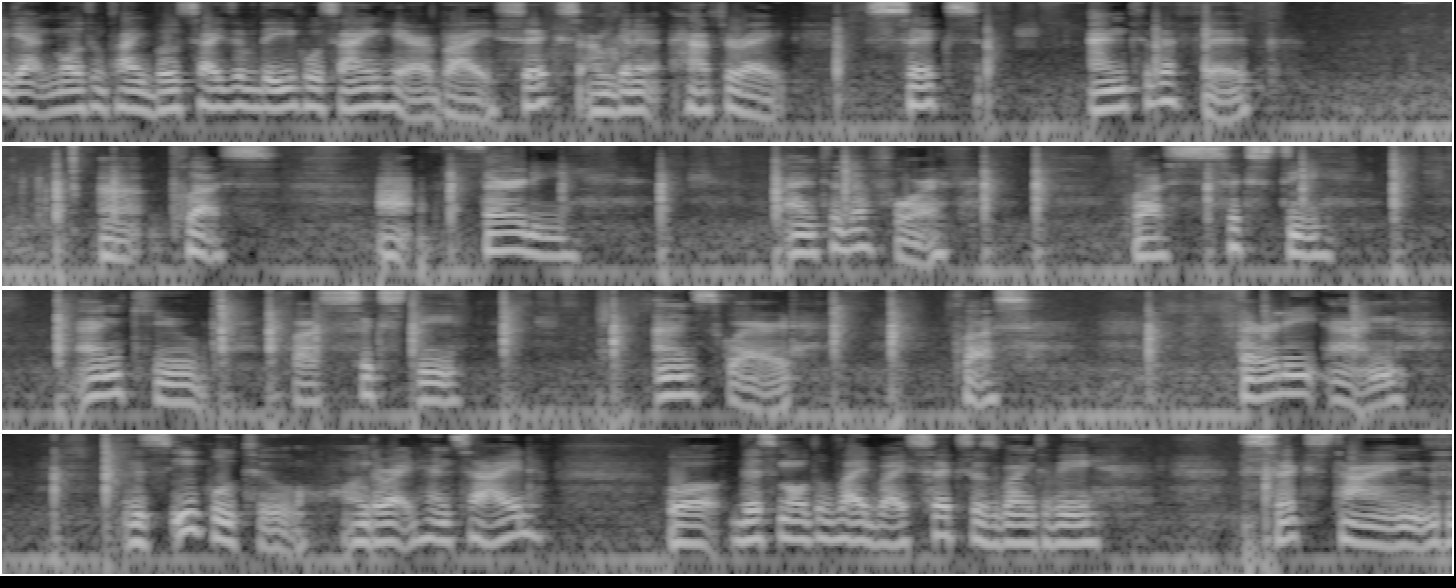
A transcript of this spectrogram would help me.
again, multiplying both sides of the equal sign here by 6, I'm to have to write 6 n to the fifth uh, plus uh, 30 n to the fourth plus 60 n cubed plus 60 n squared plus 30n is equal to, on the right hand side, well, this multiplied by 6 is going to be 6 times,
